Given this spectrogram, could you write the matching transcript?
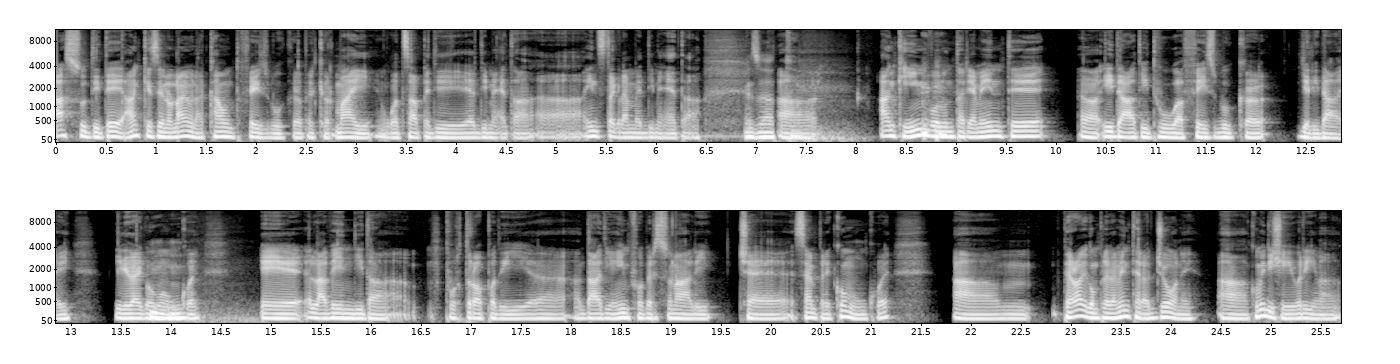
ha su di te, anche se non hai un account Facebook, perché ormai WhatsApp è di, è di Meta, uh, Instagram è di Meta. Esatto. Uh, anche involontariamente uh, i dati tu a Facebook glieli dai, glieli dai comunque. Mm-hmm. E la vendita purtroppo di dati e info personali c'è sempre e comunque. Um, però hai completamente ragione. Uh, come dicevi prima,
